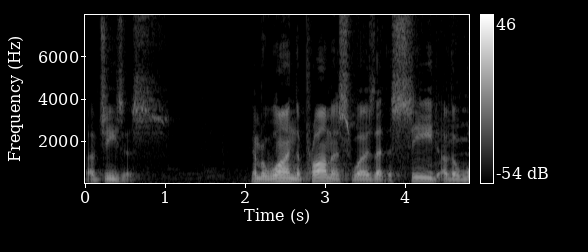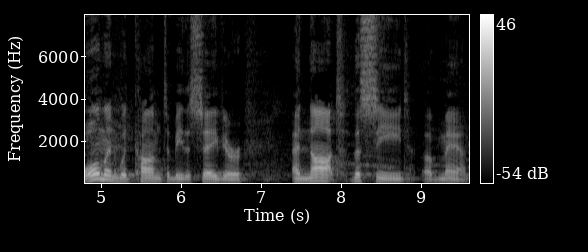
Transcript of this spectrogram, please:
of Jesus. Number one, the promise was that the seed of the woman would come to be the Savior and not the seed of man.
